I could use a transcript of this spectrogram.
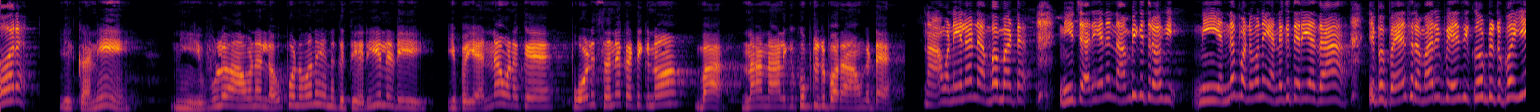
போறேன். ஏ கனி நீ இவ்வளோ அவனை லவ் பண்ணுவான்னு எனக்கு தெரியலடி. இப்போ என்ன உனக்கு? போலீஸ் தானே கட்டிக்கணும்? வா நான் நாளைக்கு கூப்பிட்டுட்டு போறேன் அவங்ககிட்ட நான் உன்னையெல்லாம் நம்ப மாட்டேன். நீ சரியான நம்பிக்கை துரோகி. நீ என்ன பண்ணுவேன்னு எனக்கு தெரியாதா? இப்ப பேசுற மாதிரி பேசி கூப்பிட்டுட்டு போய்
